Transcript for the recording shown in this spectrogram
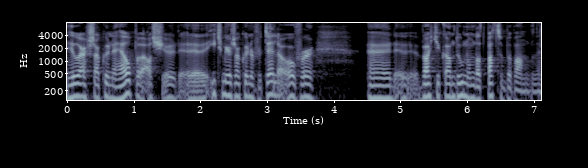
heel erg zou kunnen helpen als je iets meer zou kunnen vertellen over wat je kan doen om dat pad te bewandelen.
